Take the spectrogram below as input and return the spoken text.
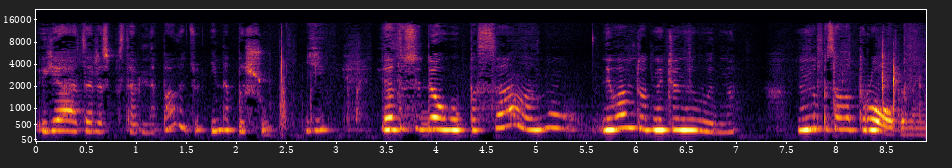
Я зараз поставлю на паузу і напишу. Я досить довго писала, ну, і вам тут нічого не видно. Ну, написала пробний.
